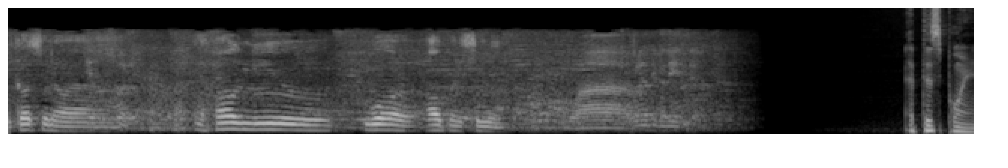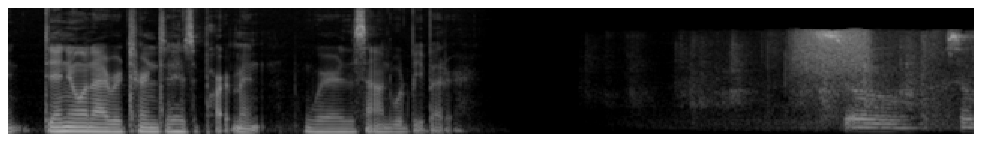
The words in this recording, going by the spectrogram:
because you know uh, a whole new world opens to me. Wow. At this point, Daniel and I returned to his apartment where the sound would be better. So, so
